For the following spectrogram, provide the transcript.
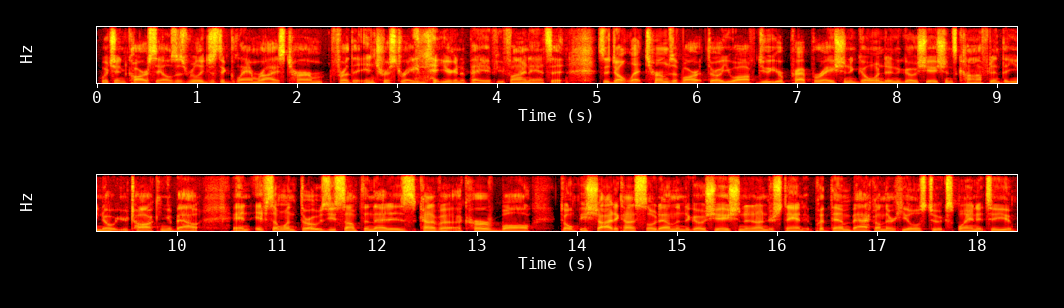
which in car sales is really just a glamorized term for the interest rate that you're going to pay if you finance it. So don't let terms of art throw you off. Do your preparation and go into negotiations confident that you know what you're talking about. And if someone throws you something that is kind of a, a curveball, don't be shy to kind of slow down the negotiation and understand it. Put them back on their heels to explain it to you,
